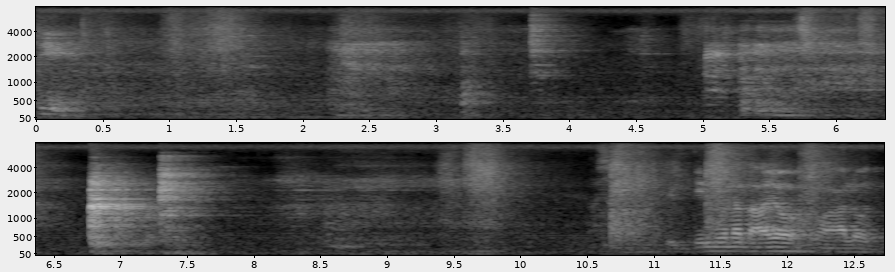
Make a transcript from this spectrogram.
15. So, 15 muna tayo mga lord.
